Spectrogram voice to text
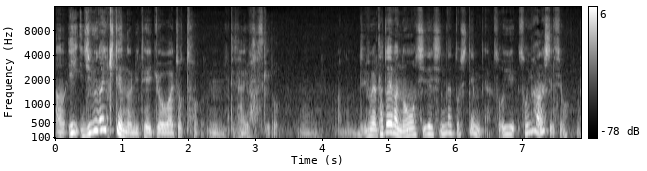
あのい自分が生きてるのに提供はちょっとうんってなりますけど、うん、あの自分が例えば脳死で死んだとしてみたいなそういうそういう話ですよ、うん、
